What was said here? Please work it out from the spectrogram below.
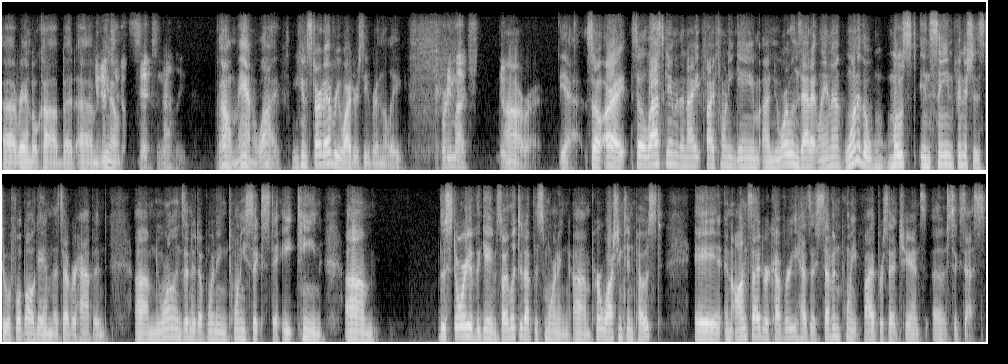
uh Randall Cobb, but um, you, you know, six in that league. Oh man, alive! You can start every wide receiver in the league. Pretty much. All right. Yeah. So all right. So last game of the night, 520 game, uh, New Orleans at Atlanta. One of the most insane finishes to a football game that's ever happened. Um, New Orleans ended up winning 26 to 18. Um, the story of the game. So I looked it up this morning. Um, per Washington Post, a an onside recovery has a 7.5% chance of success.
